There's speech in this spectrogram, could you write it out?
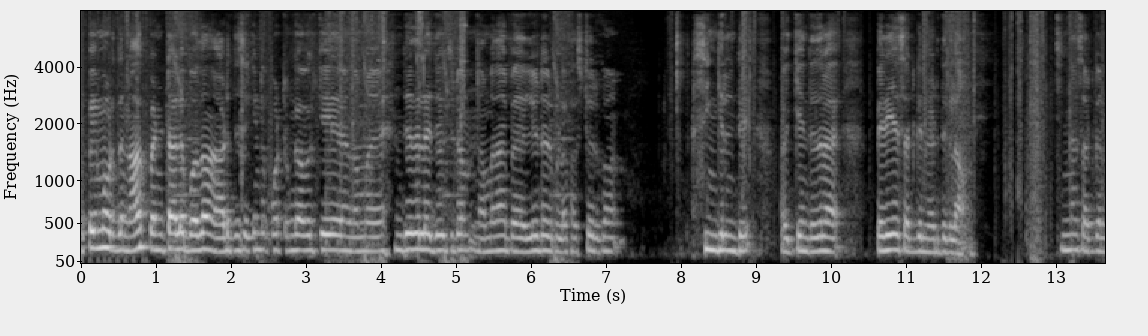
எப்பயுமே ஒருத்தர் நாக் பண்ணிட்டாலே போதும். அடுத்த செகண்ட் போட்டுருங்க. ஓகே நம்ம இந்த இதில் ஜெயிச்சிட்டோம். நம்ம தான் இப்போ லீடர் இப்போ ஃபஸ்ட்டு இருக்கோம். சிங்கிள்ன்ட்டு ஓகே இந்த இதில் பெரிய ஷட்கன் எடுத்துக்கலாம். சின்ன ஷாட்கன்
